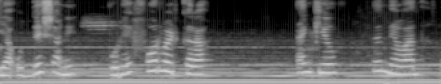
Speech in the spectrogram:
या उद्देशाने पुढे फॉरवर्ड करा. थँक्यू धन्यवाद.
